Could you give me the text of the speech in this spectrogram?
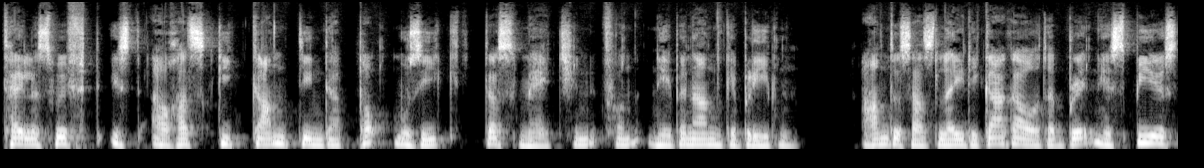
Taylor Swift ist auch als Gigantin der Popmusik das Mädchen von nebenan geblieben. Anders als Lady Gaga oder Britney Spears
